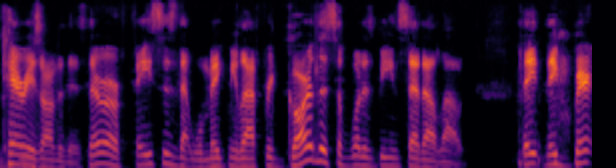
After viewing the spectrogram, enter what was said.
carries mm-hmm. onto this. There are faces that will make me laugh regardless of what is being said out loud. They they bear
